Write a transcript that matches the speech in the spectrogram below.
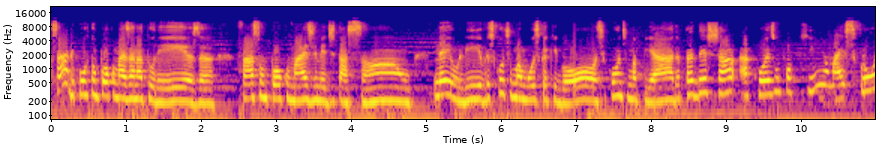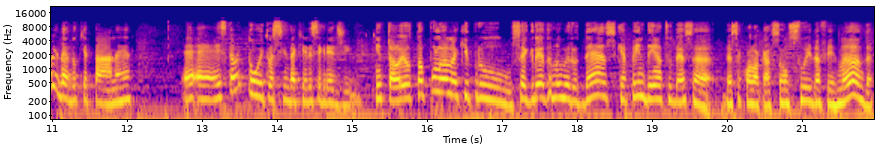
sabe, curta um pouco mais a natureza, faça um pouco mais de meditação, leia um livro, escute uma música que goste, conte uma piada, para deixar a coisa um pouquinho mais fluida do que tá, né? É, é, esse que é o intuito, assim, daquele segredinho. Então, eu tô pulando aqui pro segredo número 10, que é bem dentro dessa, dessa colocação sua e da Fernanda,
